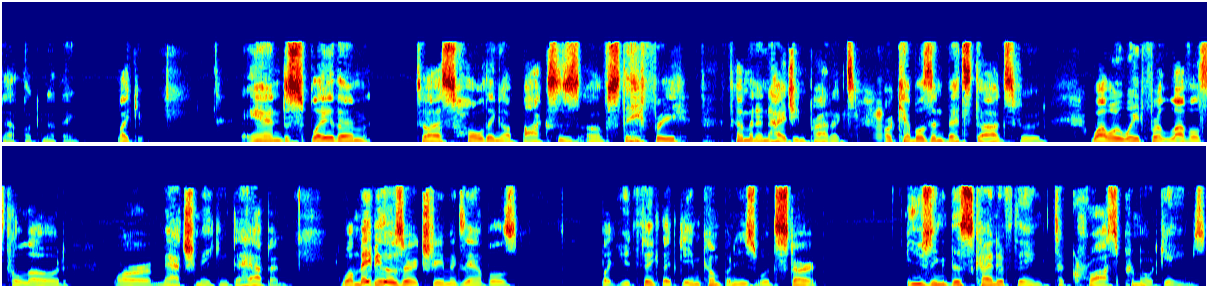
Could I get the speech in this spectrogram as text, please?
that look nothing like you, and display them to us holding up boxes of stay free feminine hygiene products hmm. or kibbles and bits dogs food while we wait for levels to load or matchmaking to happen. Well, maybe those are extreme examples, but you'd think that game companies would start using this kind of thing to cross promote games.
